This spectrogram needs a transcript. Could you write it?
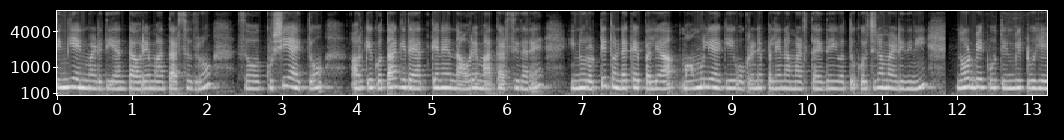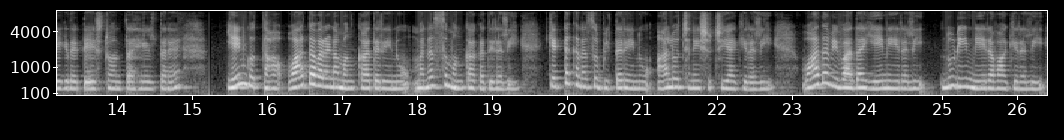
ತಿಂಡಿ ಏನು ಮಾಡಿದೀಯ ಅಂತ ಅವರೇ ಮಾತಾಡ್ಸಿದ್ರು. ಸೊ ಖುಷಿ ಆಯಿತು. ಅವ್ರಿಗೆ ಗೊತ್ತಾಗಿದೆ ಅದಕ್ಕೇ ಅವರೇ ಮಾತಾಡ್ಸಿದ್ದಾರೆ ಇನ್ನು ರೊಟ್ಟಿ ತೊಂಡೆಕಾಯಿ ಪಲ್ಯ, ಮಾಮೂಲಿಯಾಗಿ ಒಗ್ಗರಣೆ ಪಲ್ಯನ ಮಾಡ್ತಾಯಿದ್ದೆ ಇವತ್ತು ಗೊಜ್ಜನ ಮಾಡಿದ್ದೀನಿ ನೋಡಬೇಕು, ತಿಂದ್ಬಿಟ್ಟು ಹೇಗಿದೆ, ಟೇಸ್ಟು ಅಂತ ಹೇಳ್ತಾರೆ. ಏನು ಗೊತ್ತಾ, ವಾತಾವರಣ ಮಂಕಾದರೇನು? ಮನಸ್ಸು ಮಂಕಾಗದಿರಲಿ. ಕೆಟ್ಟ ಕನಸು ಬಿದ್ದರೇನು? ಆಲೋಚನೆ ಶುಚಿಯಾಗಿರಲಿ, ವಾದ ವಿವಾದ ಏನೇ ಇರಲಿ, ನುಡಿ ನೇರವಾಗಿರಲಿ,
